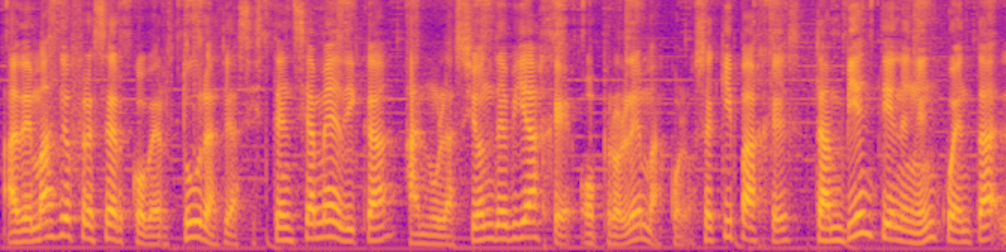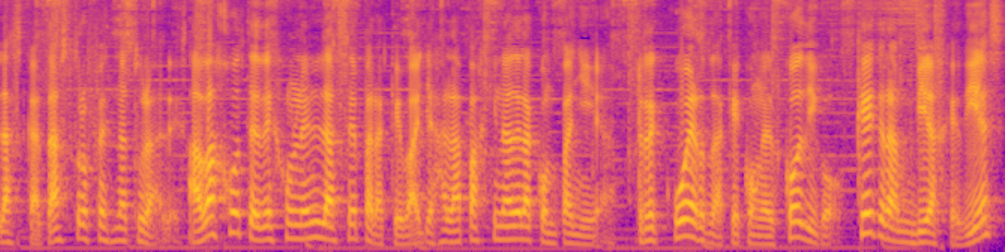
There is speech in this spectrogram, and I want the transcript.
además de ofrecer coberturas de asistencia médica, anulación de viaje o problemas con los equipajes, también tienen en cuenta las catástrofes naturales. Abajo te dejo un enlace para que vayas a la página de la compañía. Recuerda que con el código Que Gran Viaje 10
